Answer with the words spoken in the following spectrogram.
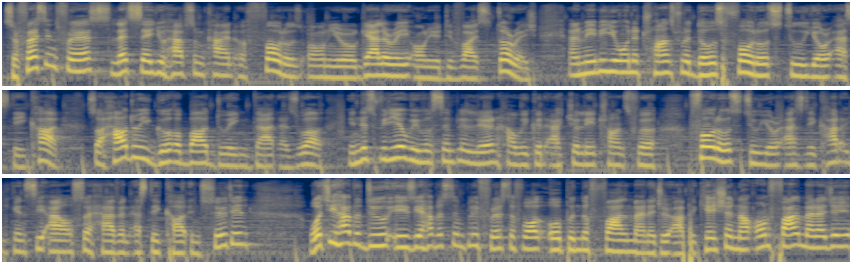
So first things first, let's say you have some kind of photos on your gallery on your device storage and maybe you want to transfer those photos to your SD card. So how do we go about doing that as well? In this video, we will simply learn how we could actually transfer photos to your SD card. You can see I also have an SD card inserted what you have to do is you have to simply first of all open the file manager application now on file manager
